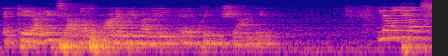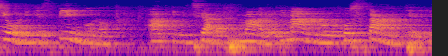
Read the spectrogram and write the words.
eh, che ha iniziato a fumare prima dei eh, 15 anni. Le motivazioni che spingono a iniziare a fumare rimangono costanti e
